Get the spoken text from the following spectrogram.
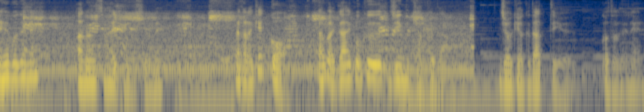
英語でねアナウンス入ってますよね。だから結構やっぱり外国人客が乗客だっていうことでね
